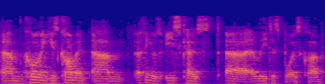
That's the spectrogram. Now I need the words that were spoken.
um, calling his comment. Um, I think it was East Coast uh, Elitist Boys Club.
